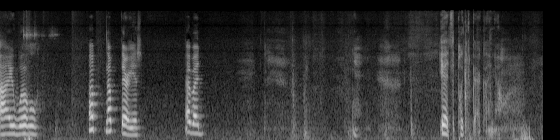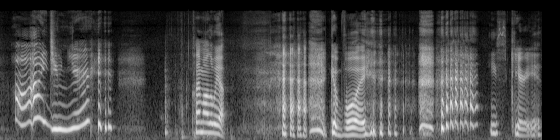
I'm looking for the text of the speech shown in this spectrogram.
I will. Oh, nope, there he is. Hi, bud. It's the back I know. Aw, hi, Junior. Climb all the way up. Good boy. He's curious.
